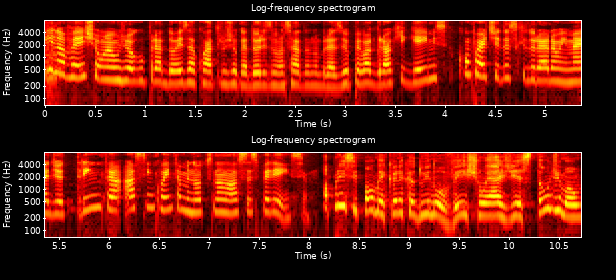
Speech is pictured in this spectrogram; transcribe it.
Innovation é um jogo para 2 a 4 jogadores lançado no Brasil pela Grok Games, com partidas que duraram em média 30 a 50 minutos na nossa experiência. A principal mecânica do Innovation é a gestão de mão,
